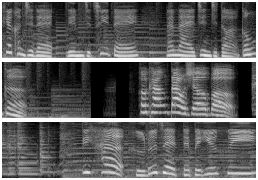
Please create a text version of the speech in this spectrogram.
歇困一下，啉一喙茶，咱来进一段广告。好康到小报，你好，妇女节特别优惠，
